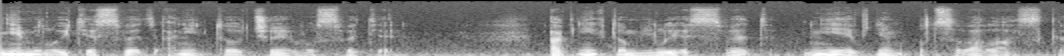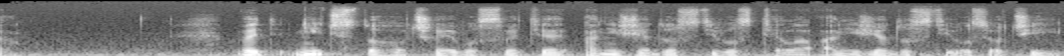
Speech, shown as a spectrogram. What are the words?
nemilujte svet ani to, čo je vo svete. Ak niekto miluje svet, nie je v ňom otcová láska. Veď nič z toho, čo je vo svete, ani žiadostivosť tela, ani žiadostivosť očí,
